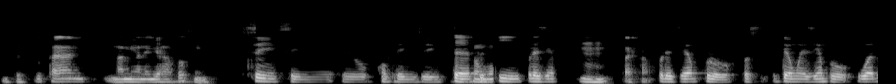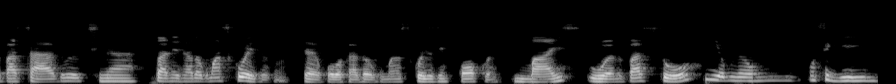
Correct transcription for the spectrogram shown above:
Não sei se tu tá na minha linha de raciocínio. Sim, sim, eu compreendi. Tanto então, que, por exemplo, uhum, por exemplo, ter um exemplo, o ano passado eu tinha planejado algumas coisas, né? tinha colocado algumas coisas em foco, né? mas o ano passou e eu não consegui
